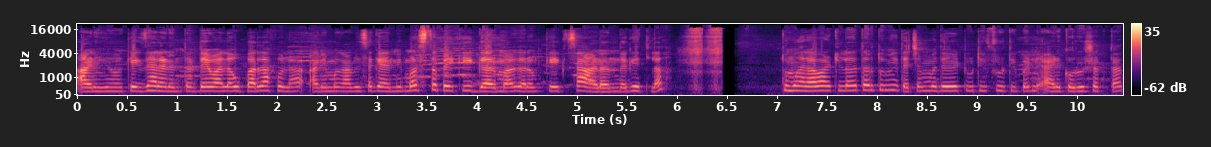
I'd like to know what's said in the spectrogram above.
आणि केक झाल्यानंतर देवाला उपार दाखवला आणि मग आम्ही सगळ्यांनी मस्तपैकी गरमागरम केकचा आनंद घेतला. तुम्हाला वाटलं तर तुम्ही त्याच्यामध्ये टुटी फ्रुटी पण ॲड करू शकतात.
